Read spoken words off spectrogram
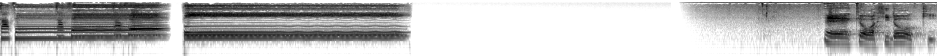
カフェカフェカフェピー。え今日は非同期、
